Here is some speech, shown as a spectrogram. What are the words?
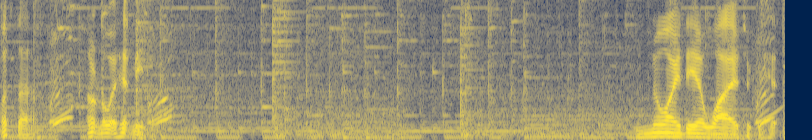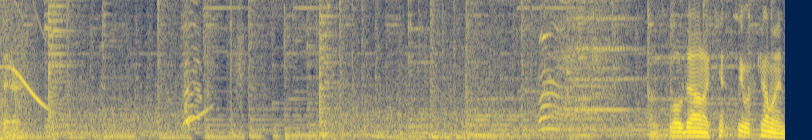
What the? I don't know what hit me. No idea why I took a hit there. I'm slow down, I can't see what's coming.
